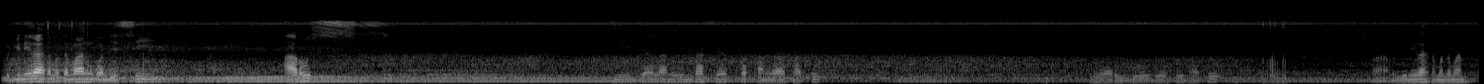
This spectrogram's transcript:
Beginilah teman-teman kondisi arus di jalan lintas ya per tanggal 1 2021 nah beginilah teman-teman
